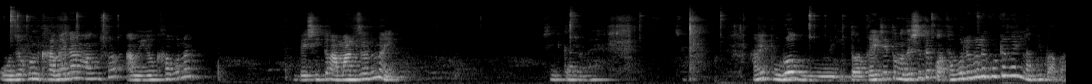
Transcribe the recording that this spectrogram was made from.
ও যখন খাবে না মাংস, আমিও খাব না। বেশি তো আমার জন্যই। সেই কারণে। আমি পুরো তরকারিটা তোমাদের সাথে কথা বলে বলে কুটে ফেললাম আমি বাবা।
